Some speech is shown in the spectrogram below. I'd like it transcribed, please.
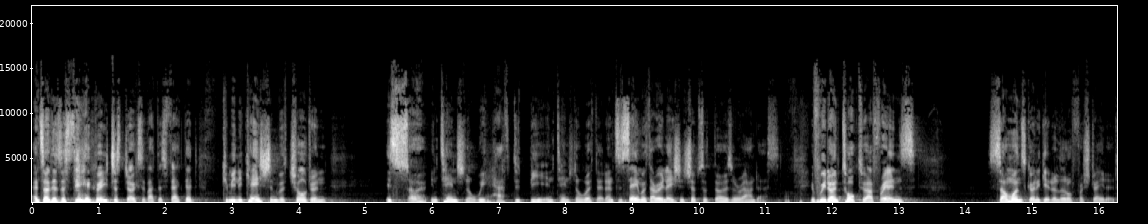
And so there's this thing where he just jokes about this fact that communication with children is so intentional. We have to be intentional with it. And it's the same with our relationships with those around us. If we don't talk to our friends, someone's going to get a little frustrated.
